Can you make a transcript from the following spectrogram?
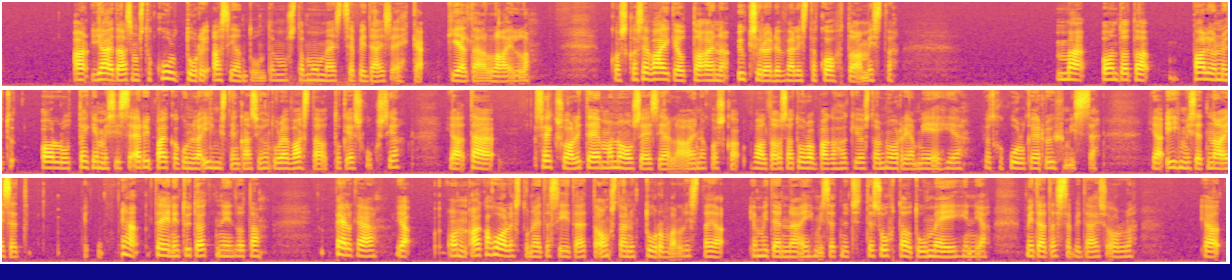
jaetaan semmoista kulttuuriasiantuntemusta. Mun mielestä se pitäisi ehkä kieltää lailla, koska se vaikeuttaa aina yksilöiden välistä kohtaamista. Mä oon tota paljon nyt ollut tekemisissä eri paikkakunnilla ihmisten kanssa, johon tulee vastaanottokeskuksia. Ja tämä seksuaaliteema nousee siellä aina, koska valtaosa turvapaikanhakijoista on nuoria miehiä, jotka kulkee ryhmissä. Ja ihmiset, naiset ja teinitytöt niin tota, pelkää ja on aika huolestuneita siitä, että onko tämä nyt turvallista ja, ja miten nämä ihmiset nyt sitten suhtautuu meihin ja mitä tässä pitäisi olla. Ja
